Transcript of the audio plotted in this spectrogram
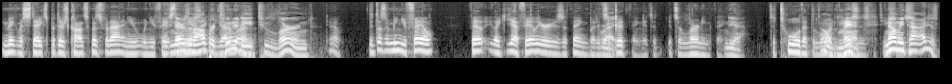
make mistakes, but there's consequence for that. And you when you face and there's an music, gotta opportunity learn. to learn. Yeah, it doesn't mean you fail. Fail like yeah, failure is a thing, but it's a good thing. It's a it's a learning thing. Yeah. It's a tool that the Oh, Lord man. uses. To teach You know how many us. times I just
